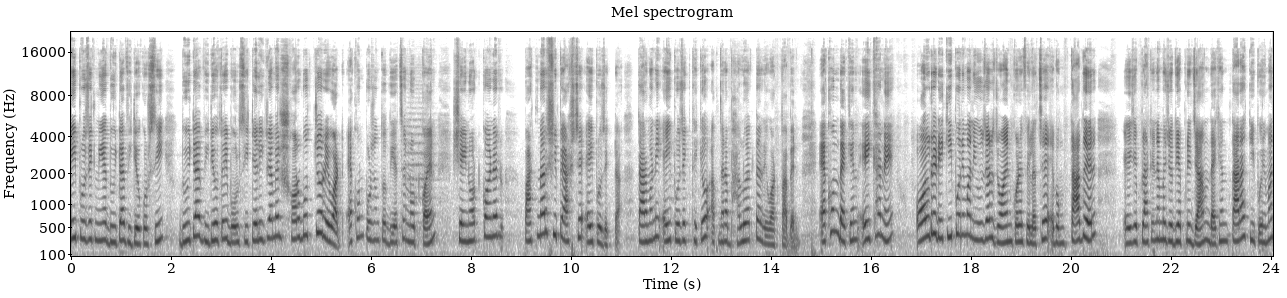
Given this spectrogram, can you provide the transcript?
এই প্রজেক্ট নিয়ে দুইটা ভিডিও করছি। দুইটা ভিডিওতেই বলছি টেলিগ্রামের সর্বোচ্চ রেওয়ার্ড এখন পর্যন্ত দিয়েছে নোট কয়েন সেই নোট কয়েনের পার্টনারশিপে আসছে এই প্রজেক্টটা তার মানে এই প্রজেক্ট থেকেও আপনারা ভালো একটা রেওয়ার্ড পাবেন। এখন দেখেন এইখানে অলরেডি কী পরিমাণ ইউজার জয়েন করে ফেলেছে এবং তাদের এই যে প্ল্যাটিনামে যদি আপনি যান, দেখেন তারা কী পরিমাণ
